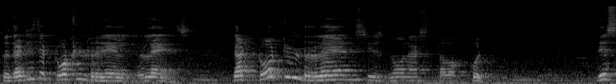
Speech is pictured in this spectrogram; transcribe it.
So that is the total reliance. That total reliance is known as tawakkul. This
